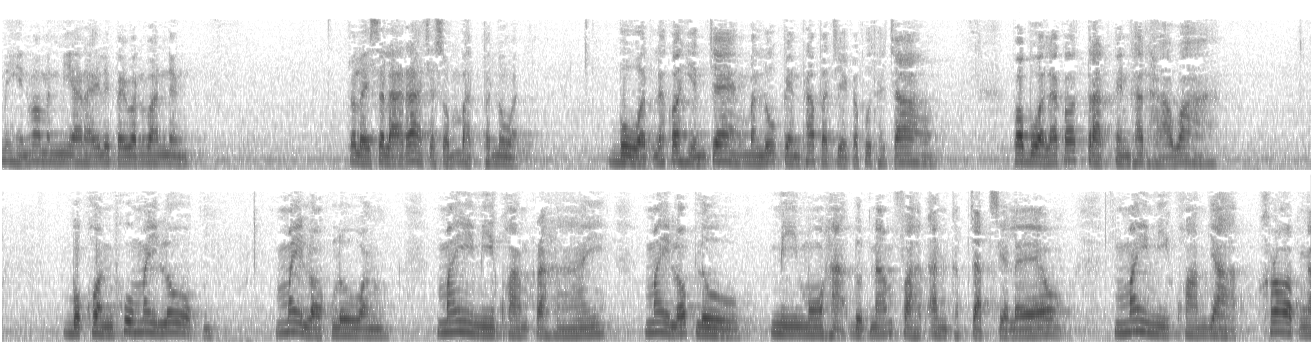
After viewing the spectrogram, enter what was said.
ไม่เห็นว่ามันมีอะไรเลยไปวันวันหนึ่ง ก็เลยสละราชสมบัติผนวด บวชแล้วก็เห็นแจ้งบรรลุเป็นพระประเจกพุทธเจ้า พอบวชแล้วก็ตรัสเป็นคาถาว่า บุคคลผู้ไม่โลภไม่หลอกลวง ไม่มีความกระหาย ไม่ลบลูมีโมหะดุดน้ำฝาดอันกับจัดเสียแล้ว ไม่มีความอยากครอบง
